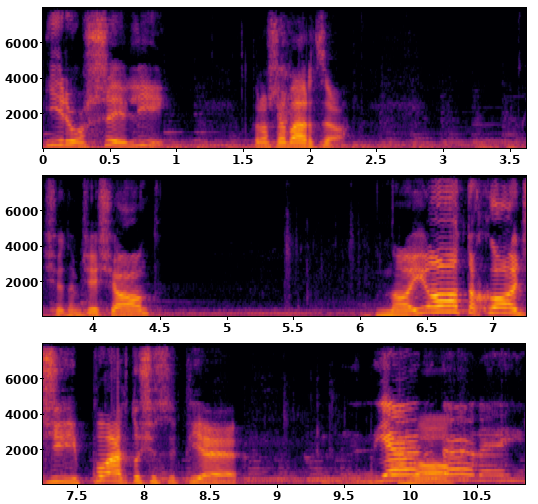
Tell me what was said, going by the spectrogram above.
I ruszyli. Proszę bardzo. 70. No i o to chodzi! Po jak to się sypie! Jadę No. dalej.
